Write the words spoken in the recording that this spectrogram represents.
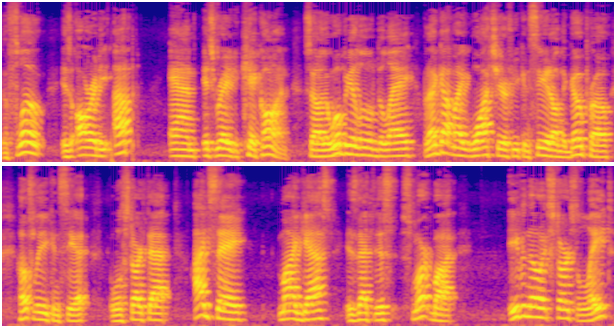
the float is already up and it's ready to kick on. So there will be a little delay, but I got my watch here if you can see it on the GoPro. Hopefully you can see it. We'll start that. I'd say my guess is that this SmartBot, even though it starts late,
